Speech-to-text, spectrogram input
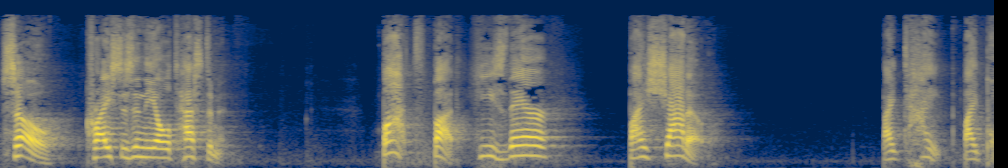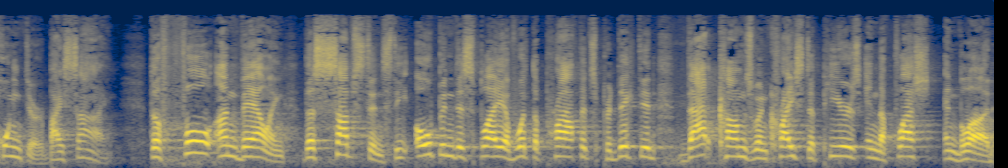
So, Christ is in the Old Testament. But, but, he's there by shadow, by type, by pointer, by sign the full unveiling, the substance, the open display of what the prophets predicted, that comes when Christ appears in the flesh and blood,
